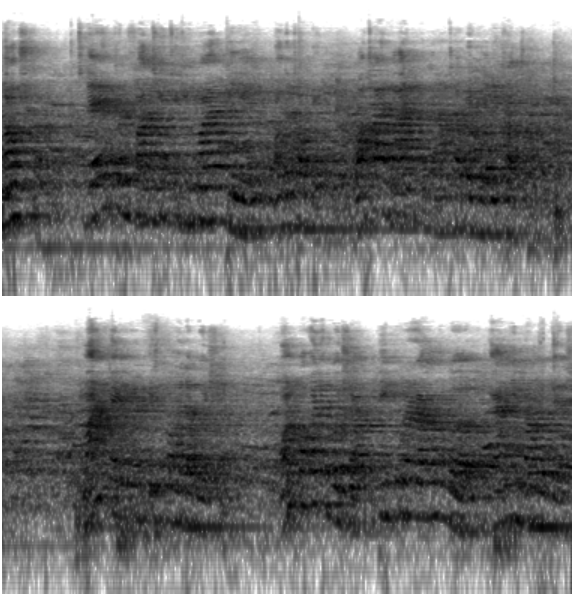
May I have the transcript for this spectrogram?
non-sure. Today I confront you to give my opinion on the topic, what I like about Hungarian culture. My favorite is Pohela Boishakh. On Pohela Boishakh, people around the world and in Bangladesh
